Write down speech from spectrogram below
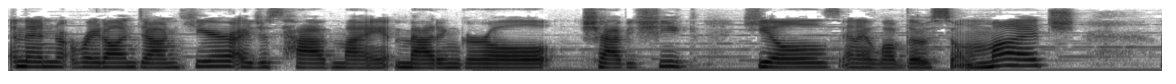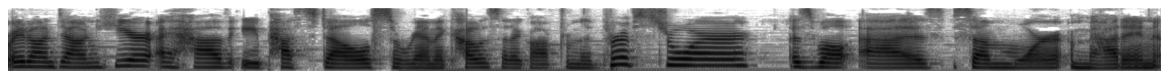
And then right on down here, I just have my Madden Girl Shabby Chic heels, and I love those so much. Right on down here, I have a pastel ceramic house that I got from the thrift store as well as some more Madden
